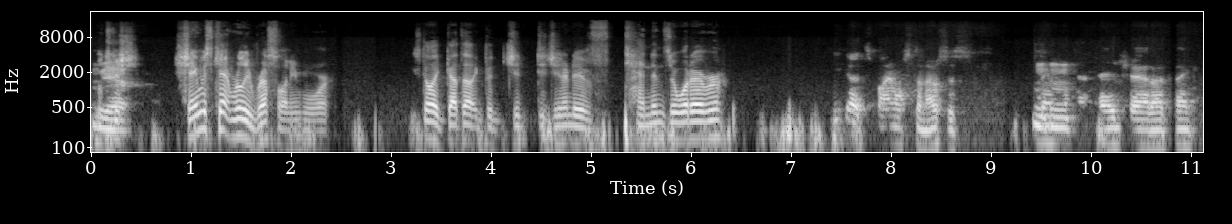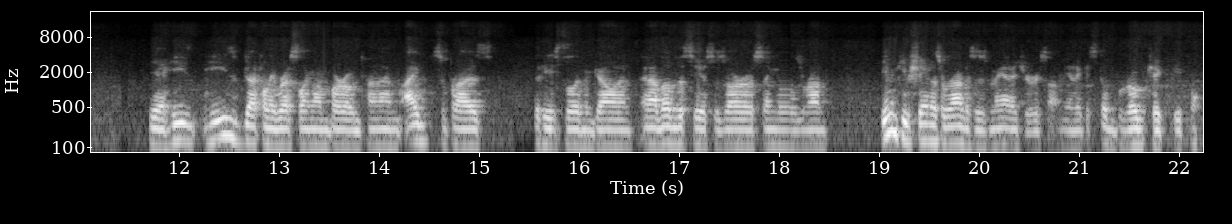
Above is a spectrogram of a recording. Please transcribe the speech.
Yeah. because Sheamus can't really wrestle anymore. He's got like got that like the ge- degenerative tendons or whatever. he got spinal stenosis. Same hmm Edge had, I think. Yeah, he's he's definitely wrestling on borrowed time. I'm surprised that he's still even going, and I'd love to see a Cesaro singles run. Even keep Sheamus around as his manager or something, and he could still road kick people.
